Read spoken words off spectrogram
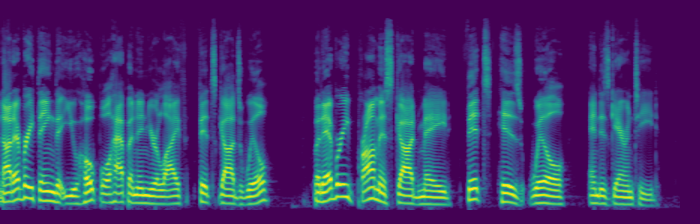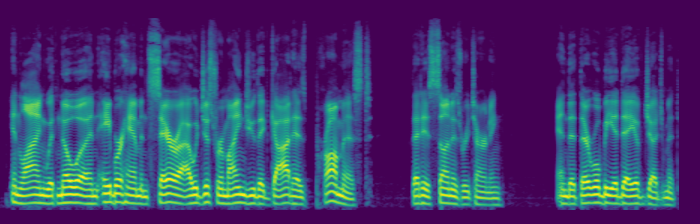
Not everything that you hope will happen in your life fits God's will, But every promise God made fits his will and is guaranteed. In line with Noah and Abraham and Sarah, I would just remind you that God has promised that his son is returning and that there will be a day of judgment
